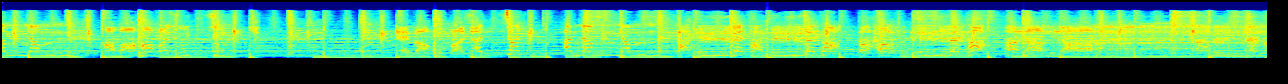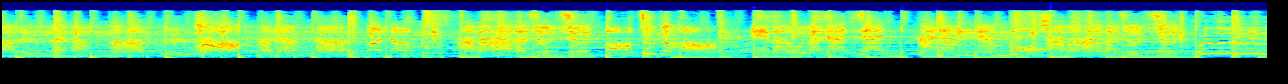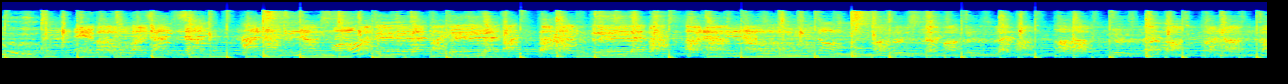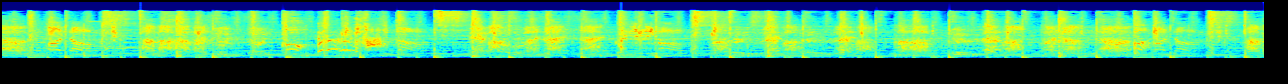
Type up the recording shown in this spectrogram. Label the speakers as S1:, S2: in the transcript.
S1: nam nam, haba haba zut zut. Ebba, obba, zat zat, nam nam.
